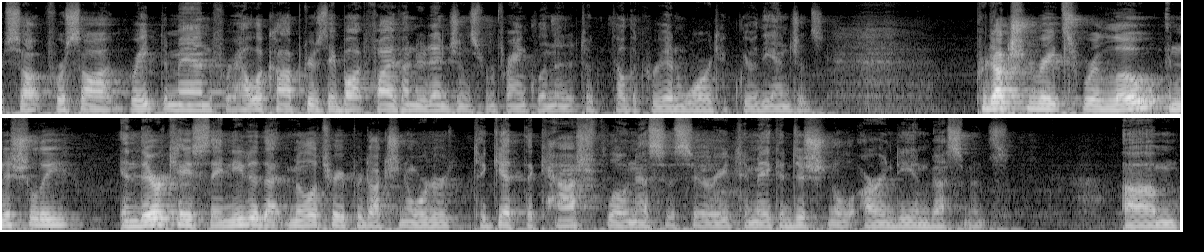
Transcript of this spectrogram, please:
saw, foresaw great demand for helicopters. They bought 500 engines from Franklin, and it took until the Korean War to clear the engines. Production rates were low initially. In their case, they needed that military production order to get the cash flow necessary to make additional R&D investments. Um,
